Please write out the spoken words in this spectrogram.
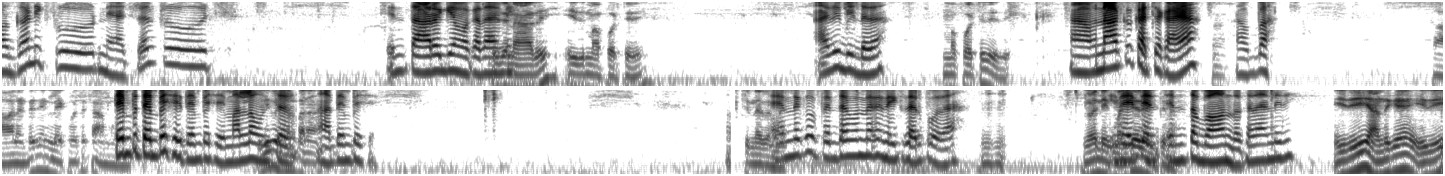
ఆర్గానిక్ ఫ్రూట్ న్యాచురల్ ఫ్రూట్స్ ఎంత ఆరోగ్యమో కదా ఇది నాది ఇది మా పొట్టిది. అది బిడ్డదా? మా పొట్టిది ఇది. నాకు కచ్చకాయ? అబ్బా. కావాలంటే లేకపోతే తెంపు తెంపేసేయి తెంపేసేయి. మళ్ళీ ఉంచారు తెంపేసేయి. ఎందుకు? పెద్దగా ఉన్నది నీకు సరిపోదా? ఇదైతే. ఎంత బాగుందో కదండి ఇది. ఇది అందుకే ఇది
